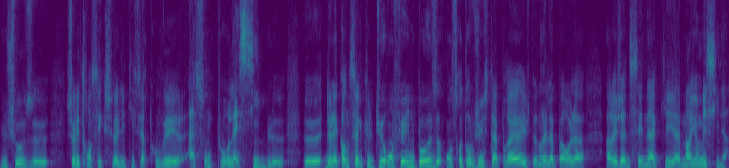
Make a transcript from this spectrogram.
une chose euh, sur les transsexuels et qui s'est retrouvé à son tour la cible euh, de la cancel culture. On fait une pause, on se retrouve juste après et je donnerai la parole à, à Réjeanne Sénac et à Marion Messina.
